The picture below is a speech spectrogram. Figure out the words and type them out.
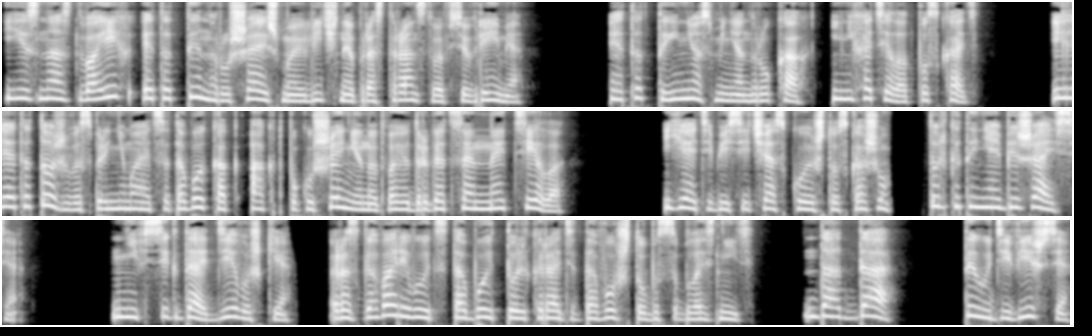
И из нас двоих это ты нарушаешь мое личное пространство все время. Это ты нес меня на руках и не хотел отпускать. Или это тоже воспринимается тобой как акт покушения на твое драгоценное тело? Я тебе сейчас кое-что скажу, только ты не обижайся. Не всегда девушки разговаривают с тобой только ради того, чтобы соблазнить. Да-да, ты удивишься,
